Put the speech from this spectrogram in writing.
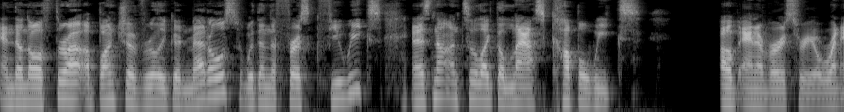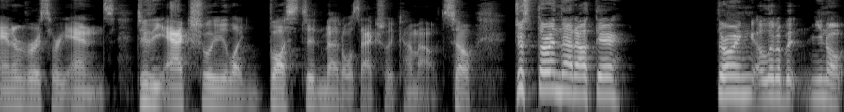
and then they'll throw out a bunch of really good medals within the first few weeks, and it's not until like the last couple weeks of anniversary or when anniversary ends do the actually like busted medals actually come out. So just throwing that out there, throwing a little bit, you know,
